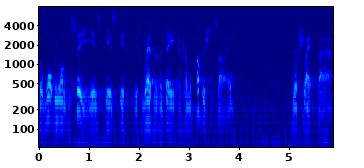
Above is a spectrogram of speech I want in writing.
but what we want to see is, is, is, is whether the data from the publisher side reflect that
